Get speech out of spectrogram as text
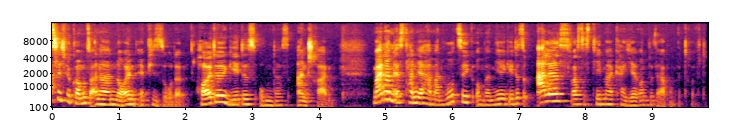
Herzlich willkommen zu einer neuen Episode. Heute geht es um das Anschreiben. Mein Name ist Tanja Hermann-Hurzig und bei mir geht es um alles, was das Thema Karriere und Bewerbung betrifft.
